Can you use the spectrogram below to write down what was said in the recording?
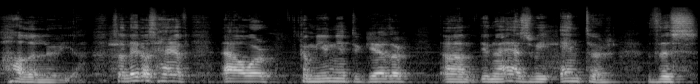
Hallelujah. So let us have our communion together, um, you know, as we enter this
